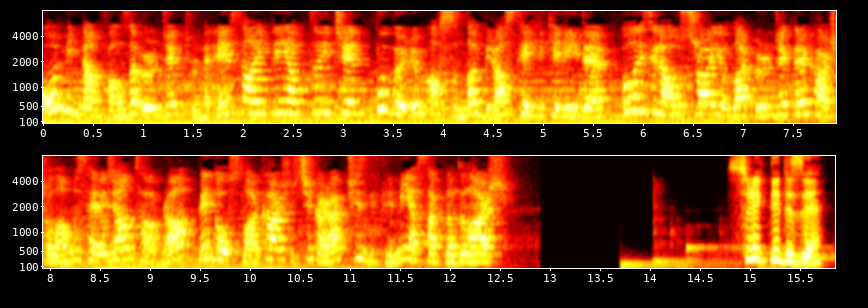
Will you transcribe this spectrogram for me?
10 binden fazla örümcek türüne ev sahipliği yaptığı için bu bölüm aslında biraz tehlikeliydi. Dolayısıyla Avustralyalılar örümceklere karşı olan bu sevecen tavra ve dostluğa karşı çıkarak çizgi filmi yasakladılar. Sürekli dizi.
